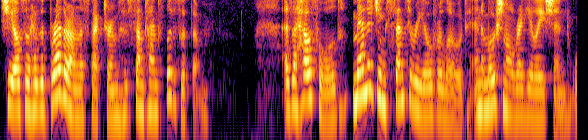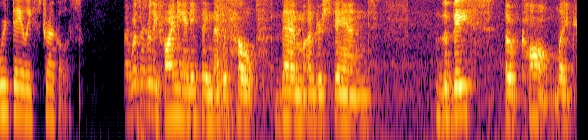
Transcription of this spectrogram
She also has a brother on the spectrum who sometimes lives with them. As a household, managing sensory overload and emotional regulation were daily struggles. I wasn't really finding anything that would help them understand the base of calm. Like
